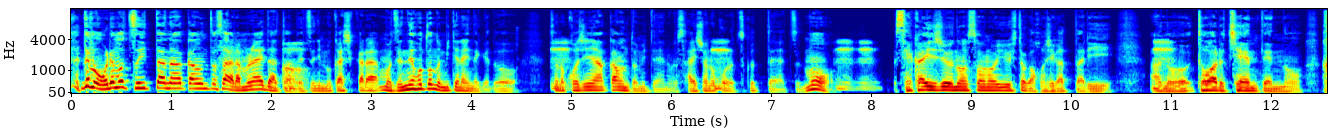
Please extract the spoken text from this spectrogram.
けど。でも俺もツイッターのアカウントさ、ラムライダーとは別に昔から、もう全然ほとんど見てないんだけど、その個人アカウントみたいのを最初の頃作ったやつも、世界中のそういう人が欲しがったり、あの、とあるチェーン店の ア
